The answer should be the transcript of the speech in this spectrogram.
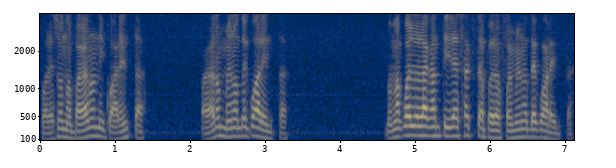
Por eso no pagaron ni 40. Pagaron menos de 40. No me acuerdo la cantidad exacta, pero fue menos de 40.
